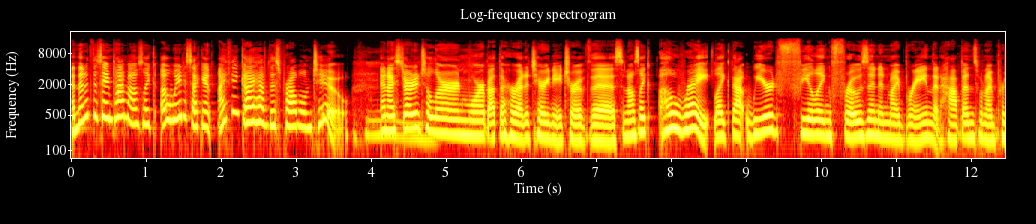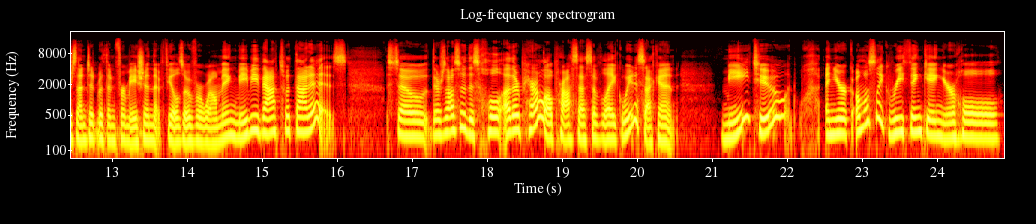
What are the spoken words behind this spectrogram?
And then at the same time, I was like, oh, wait a second. I think I have this problem too. Mm-hmm. And I started to learn more about the hereditary nature of this. And I was like, oh, right. Like that weird feeling frozen in my brain that happens when I'm presented with information that feels overwhelming. Maybe that's what that is. So there's also this whole other parallel process of like, wait a second, me too? And you're almost like rethinking your whole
